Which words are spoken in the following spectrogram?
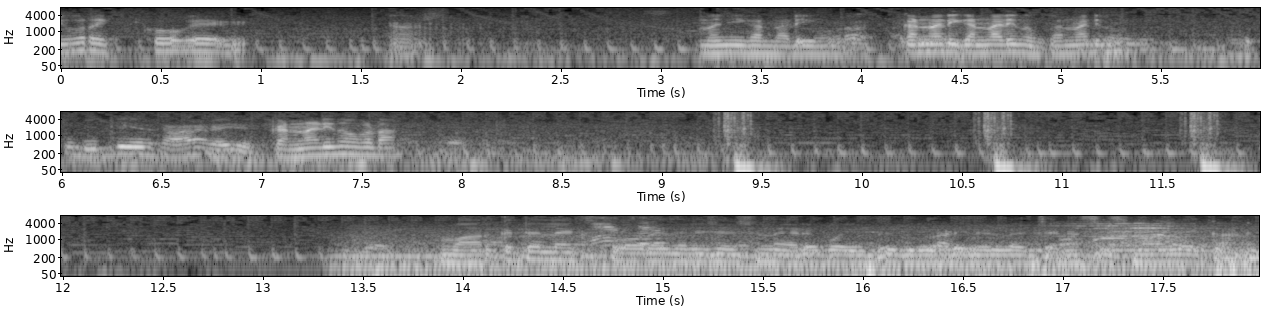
യുവർ എക്കോ ആ. എന്നാ നീ കണ്ണാടി നോക്ക. കണ്ണാടി കണ്ണാടി നോക്ക് കണ്ണാടി നോക്ക്. കണ്ണാടി നോക്കടാ. മാർക്കറ്റ് എല്ലാം എക്സ്പ്ലോർ ചെയ്തതിന് ശേഷം നേരെ പോയത് പരിപാടിയിലുള്ള ജനസിസ് മാളിലേക്കാണ്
